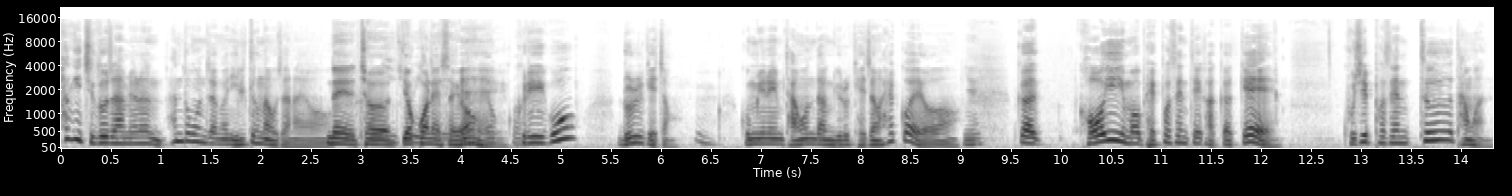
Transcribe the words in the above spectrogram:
차기 지도자 하면은 한동훈 장관이 1등 나오잖아요. 네, 저 이중, 여권에서요. 네. 여권. 그리고 룰 개정. 음. 국민의힘 당원 당규를 개정할 거예요. 예. 그러니까 거의 뭐 100%에 가깝게 90% 당원,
